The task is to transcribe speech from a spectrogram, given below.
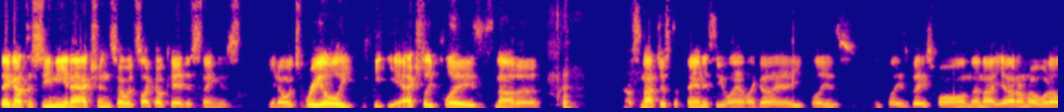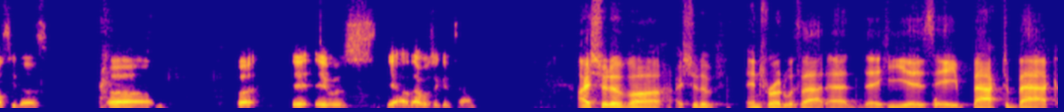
they got to see me in action. So it's like, okay, this thing is, you know, it's real. He he actually plays. It's not a, it's not just a fantasy land. Like, oh yeah, he plays he plays baseball, and then I yeah, I don't know what else he does. Um, but it, it was yeah, that was a good time. I should have uh I should have introed with that, Ed, that he is a back to back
